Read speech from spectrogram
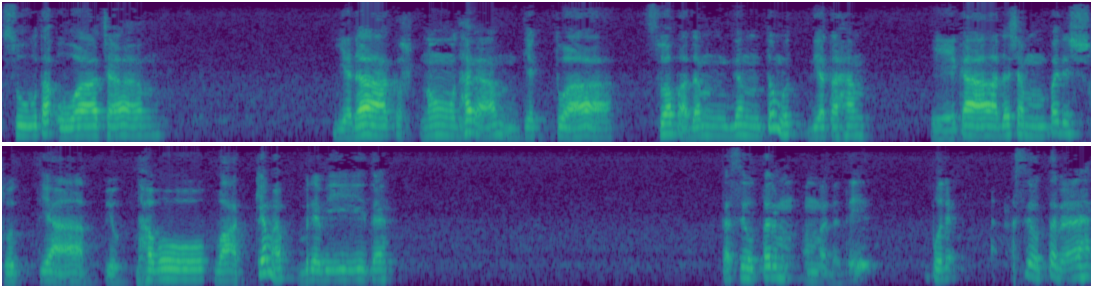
सूत उवाच। यदा कृष्णोधराम् त्यक्त्वा स्वपदम् गन्तुमुद्यतः एकादशम् परिश्रुत्याप्युद्धवो वाक्यमब्रवीत्। तस्य उत्तरं वदति। पुर अस्य उत्तर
